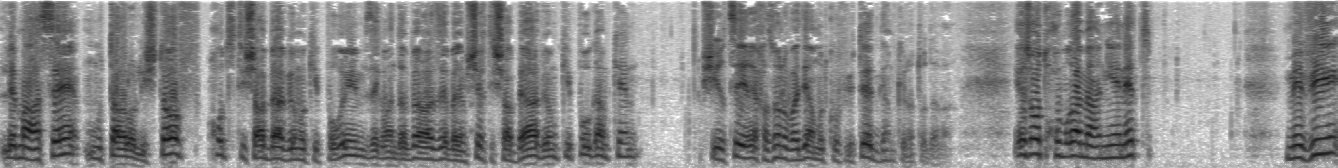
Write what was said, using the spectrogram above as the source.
למעשה מותר לו לשטוף, חוץ תשעה באב ויום הכיפורים, זה כבר נדבר על זה בהמשך תשעה באב ויום כיפור גם כן. שירצה יראה חזון עובדיה עמוד קי"ט, גם כן אותו דבר. יש עוד חומרה מעניינת, מביא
